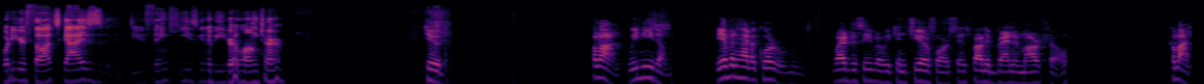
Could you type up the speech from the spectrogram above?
What are your thoughts, guys? Do you think he's going to be here long term? Dude, come on, we need him. We haven't had a court wide receiver we can cheer for since probably Brandon Marshall. Come on.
